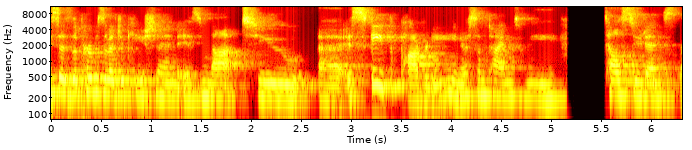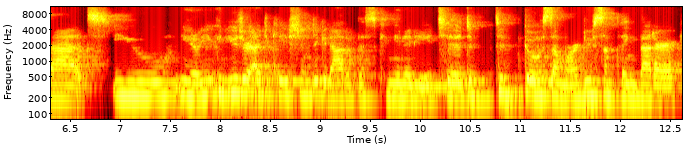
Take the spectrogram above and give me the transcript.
says the purpose of education is not to uh, escape poverty. You know sometimes we tell students that you you know you can use your education to get out of this community to, to, to go somewhere do something better.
